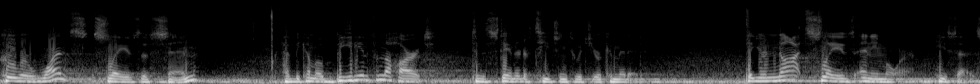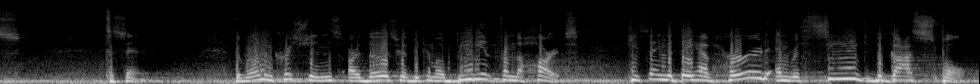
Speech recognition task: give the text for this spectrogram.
who were once slaves of sin, have become obedient from the heart to the standard of teaching to which you're committed. That you're not slaves anymore, he says, to sin. The Roman Christians are those who have become obedient from the heart. He's saying that they have heard and received the gospel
